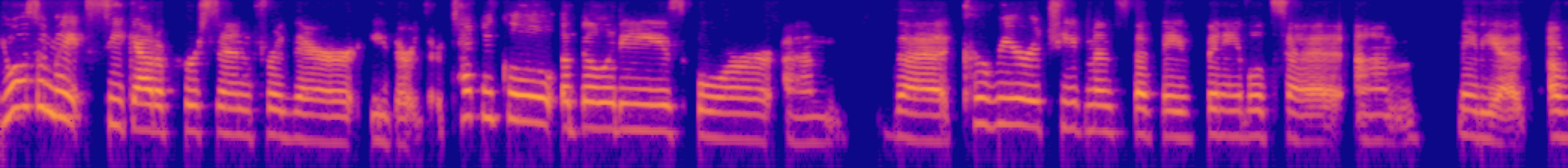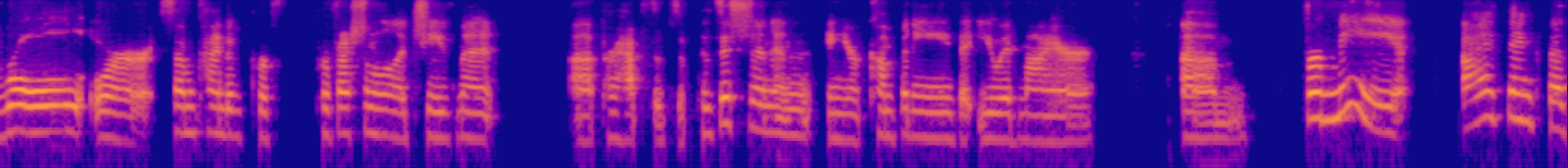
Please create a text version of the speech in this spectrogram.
you also might seek out a person for their either their technical abilities or um, the career achievements that they've been able to um, maybe a, a role or some kind of prof professional achievement. Uh, perhaps it's a position in, in your company that you admire. Um, for me, I think that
